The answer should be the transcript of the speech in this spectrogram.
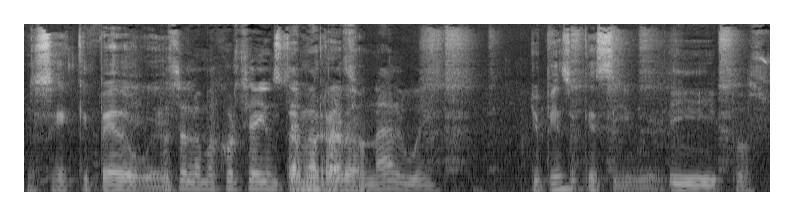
no sé qué pedo, güey. Pues a lo mejor sí hay un Está tema personal, güey. Yo pienso que sí, güey. Y pues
